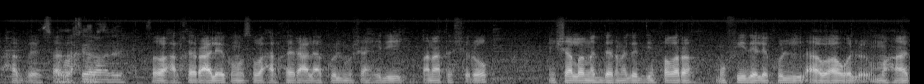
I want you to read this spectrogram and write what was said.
مرحبا صباح الخير عليك. صباح الخير عليكم وصباح الخير على كل مشاهدي قناة الشروق إن شاء الله نقدر نقدم فقرة مفيدة لكل الآباء والأمهات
